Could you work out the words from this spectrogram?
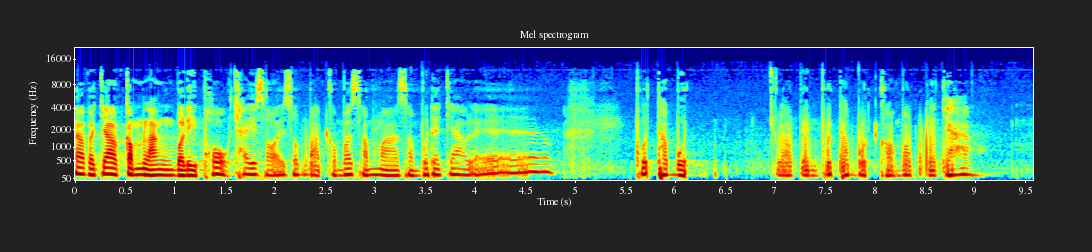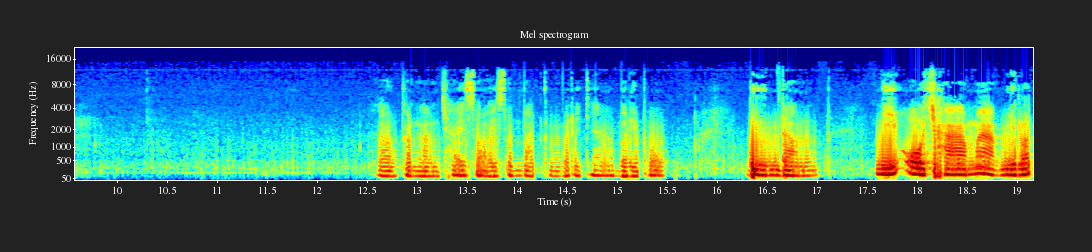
ข้าพเจ้ากำลังบริโภคใช้สอยสมบัติของพระสัมมาสัมพุทธเจ้าแล้ว พุทธบุตร เราเป็นพุทธบุตรของพระพุทธเจ้า เรากำลังใช้สอยสมบัติของพระพุทธเจ้าบริโภคดื่มดำมีโอชามากมีรส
